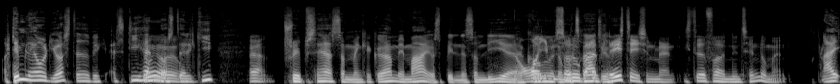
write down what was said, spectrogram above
Og dem laver de også stadigvæk. Altså de her nostalgi-trips her, som man kan gøre med Mario-spillene, som lige er Nå, kommet jamen, så er du nummer bare en 23. Playstation-mand, i stedet for en Nintendo-mand. Nej,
